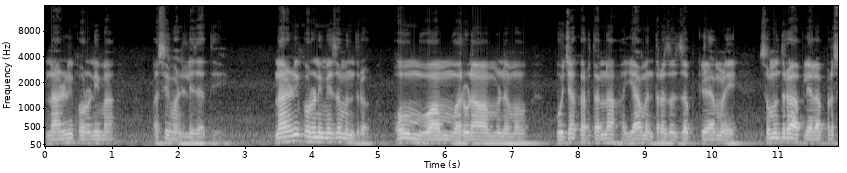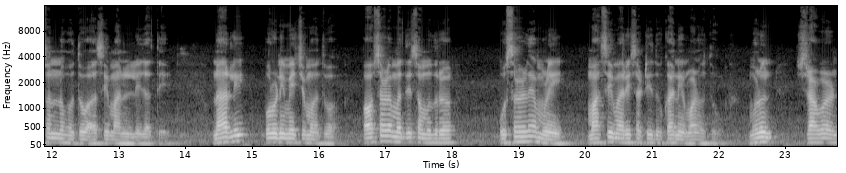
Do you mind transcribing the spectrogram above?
नारळी पौर्णिमा असे म्हटले जाते. नारळी पौर्णिमेचा मंत्र ओम वाम वरुणाम नम. पूजा करताना या मंत्राचा जप केल्यामुळे समुद्र आपल्याला प्रसन्न होतो असे मानले जाते. नारली पौर्णिमेचे महत्त्व. पावसाळ्यामध्ये समुद्र उसळल्यामुळे मासेमारीसाठी धोका निर्माण होतो. म्हणून श्रावण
